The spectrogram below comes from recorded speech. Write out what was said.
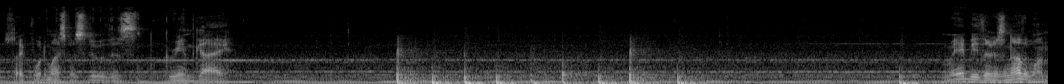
It's like, what am I supposed to do with this green guy? Maybe there's another one.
